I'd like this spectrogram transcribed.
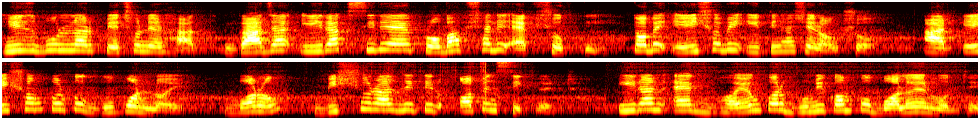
হিজবুল্লার পেছনের হাত। গাজা, ইরাক সিরিয়ায় প্রভাবশালী এক শক্তি। তবে এই সবই ইতিহাসের অংশ। আর এই সম্পর্ক গোপন নয়, বরং বিশ্ব রাজনীতির ওপেন সিক্রেট ইরান এক ভয়ঙ্কর ভূমিকম্প বলয়ের মধ্যে।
